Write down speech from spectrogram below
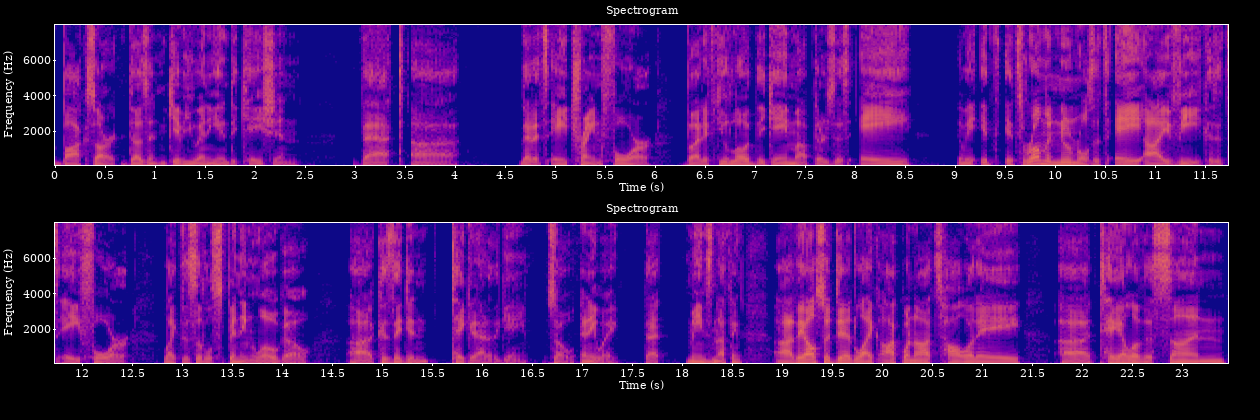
box art doesn't give you any indication that uh, that it's A Train 4. But if you load the game up, there's this A. I mean, it's it's Roman numerals. It's AIV because it's A4, like this little spinning logo, because uh, they didn't take it out of the game. So anyway, that means nothing. Uh, they also did like Aquanauts Holiday, uh, Tail of the Sun,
